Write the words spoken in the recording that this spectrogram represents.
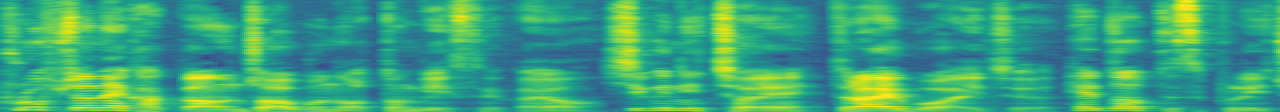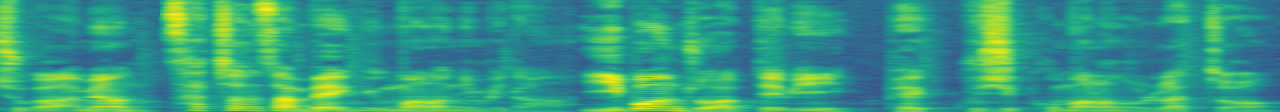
풀옵션에 가까운 조합은 어떤 게 있을까요? 시그니처에 드라이브 와이즈, 헤드업 디스플레이 추가하면 4,306만 원입니다. 2번 조합 대비 199만원 올랐죠.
